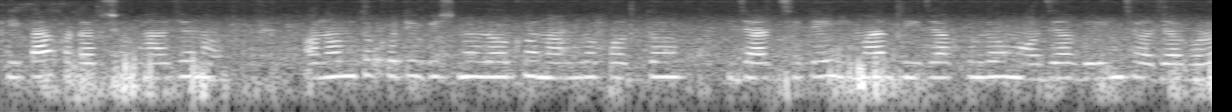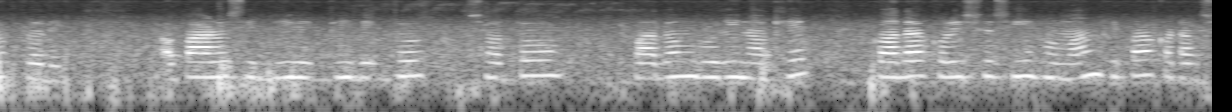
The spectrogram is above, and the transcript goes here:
কৃপা কটাক্ষ ভাজন অনন্ত কোটি বিষ্ণুলোক নাম্র পদ্ম যাচ্ছিতে কুল মজা বৃঞ্চ অজাগরপ্রদে অপার সিদ্ধি ঋদ্ধি বিদ্ধ শত পাদঙ্গুলি নখে কদা করিষ্যসি হোমাং কৃপা কটাক্ষ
